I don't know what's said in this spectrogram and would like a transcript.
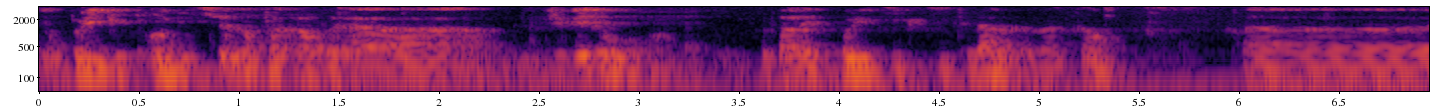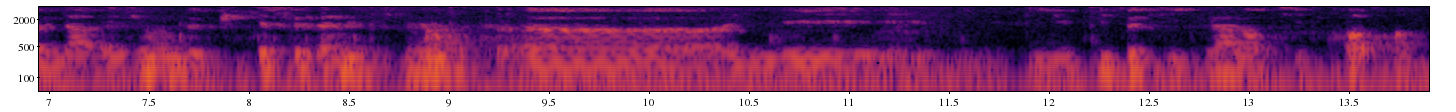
une politique ambitieuse en faveur de la, du vélo. On peut parler de politique cyclable maintenant. Euh, la région, depuis quelques années, finance les, les pistes cyclables en site propre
